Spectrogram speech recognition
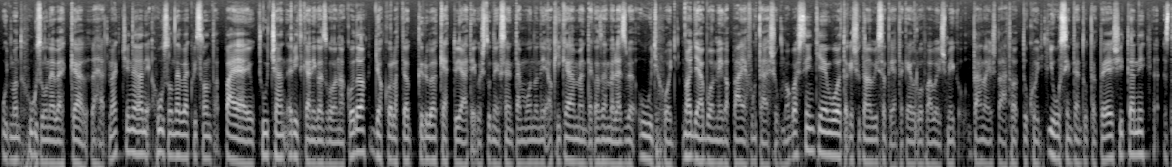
úgymond húzó nevekkel lehet megcsinálni. A húzó nevek viszont a pályájuk csúcsán ritkán igazolnak oda. Gyakorlatilag körülbelül kettő játékos tudnék szerintem mondani, akik elmentek az MLS-be úgy, hogy nagyjából még a pályafutásuk magas szintjén voltak, és utána visszatértek Európába, és még utána is láthattuk, hogy jó szinten tudtak teljesíteni. Ezt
